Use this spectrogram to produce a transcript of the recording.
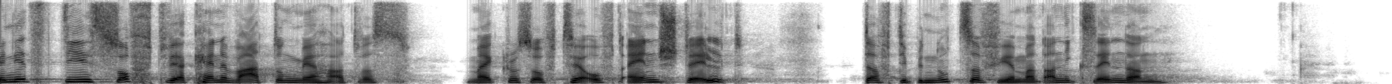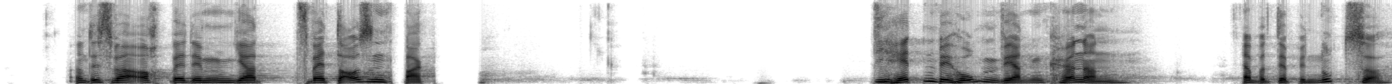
Wenn jetzt die Software keine Wartung mehr hat, was Microsoft sehr oft einstellt, darf die Benutzerfirma da nichts ändern. Und es war auch bei dem Jahr 2000 Bug. Die hätten behoben werden können, aber der Benutzer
